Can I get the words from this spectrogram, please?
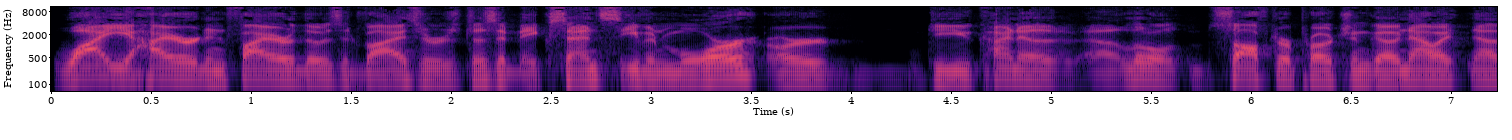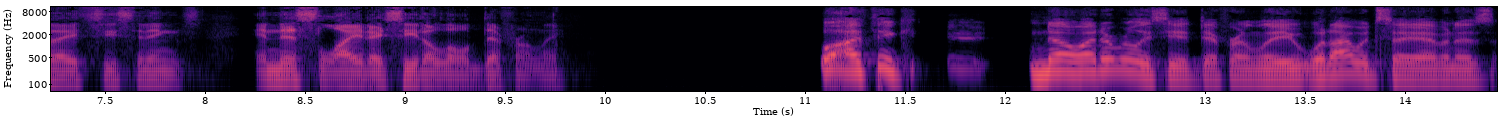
why you hired and fired those advisors, does it make sense even more? Or do you kind of a little softer approach and go, now, now that I see things in this light, I see it a little differently? Well, I think no, I don't really see it differently. What I would say, Evan, is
